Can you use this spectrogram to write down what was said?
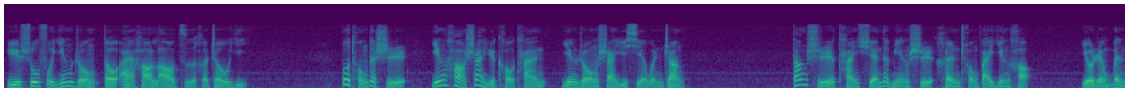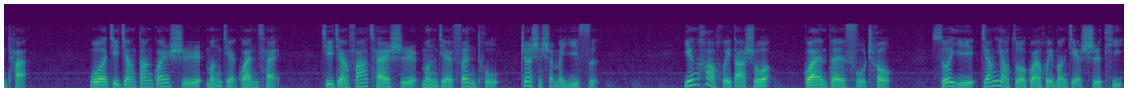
与叔父英荣都爱好老子和周易。不同的是，英浩善于口谈，英荣善于写文章。当时谭玄的名士很崇拜英浩，有人问他：“我即将当官时梦见棺材，即将发财时梦见粪土，这是什么意思？”英浩回答说：“官本腐臭。”所以将要做官会梦见尸体，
